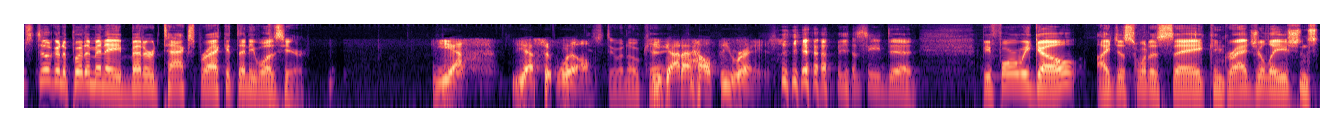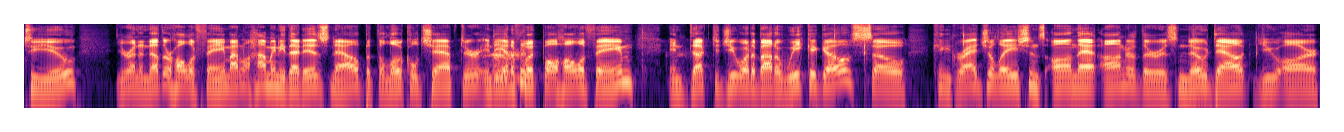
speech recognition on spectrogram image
still going to put him in a better tax bracket than he was here. Yes. Yes, it will. He's doing okay. He got a healthy raise. yeah, yes, he did. Before we go, I just want to say congratulations to you. You're in another Hall of Fame. I don't know how many that is now, but the local chapter, Indiana Football Hall of Fame, inducted you, what, about a week ago? So, congratulations on that honor. There is no doubt you are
